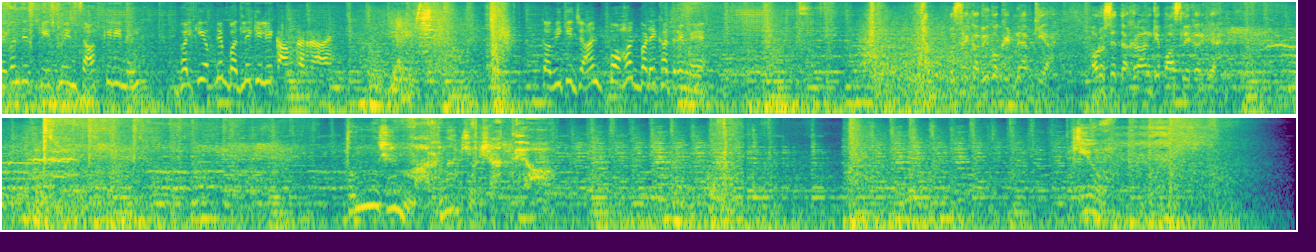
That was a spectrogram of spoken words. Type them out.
रेवंत इस केस में इंसाफ के लिए नहीं बल्कि अपने बदले के लिए काम कर रहा है। कवि की जान बहुत बड़े खतरे में है। उसने कवि को किडनैप किया और उसे दखरान के पास लेकर गया। तुम मुझे मारना क्यों चाहते हो? क्यों?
